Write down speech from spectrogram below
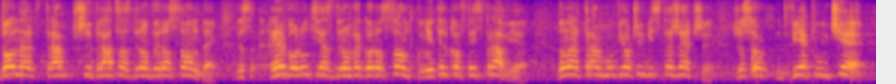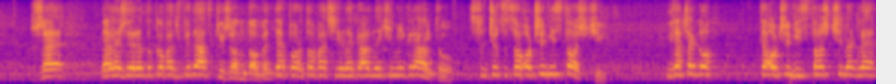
Donald Trump przywraca zdrowy rozsądek. To jest rewolucja zdrowego rozsądku, nie tylko w tej sprawie. Donald Trump mówi oczywiste rzeczy, że są dwie płcie, że należy redukować wydatki rządowe, deportować nielegalnych imigrantów. To są oczywistości. I dlaczego te oczywistości nagle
